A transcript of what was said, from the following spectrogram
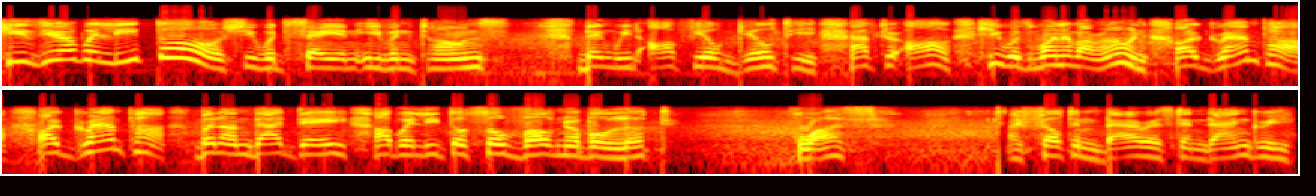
He's your abuelito, she would say in even tones. Then we'd all feel guilty. After all, he was one of our own, our grandpa, our grandpa. But on that day, abuelito so vulnerable looked. Was. I felt embarrassed and angry.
